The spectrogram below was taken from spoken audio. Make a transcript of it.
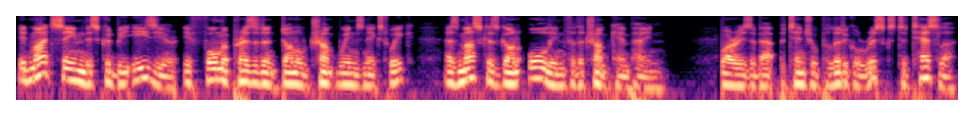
It might seem this could be easier if former President Donald Trump wins next week, as Musk has gone all in for the Trump campaign worries about potential political risks to Tesla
